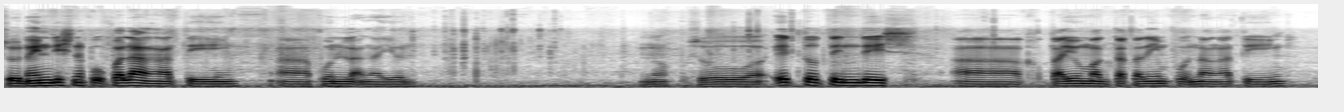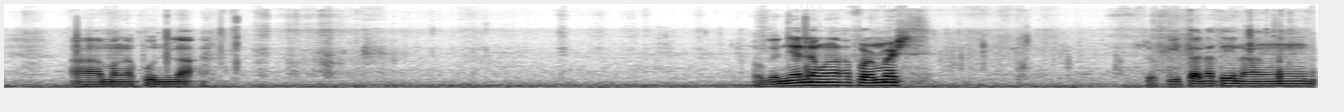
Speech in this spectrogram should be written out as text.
So 9 days na po pala ang ating ah, punla ngayon. No? So 8 to 10 days ah, tayo magtatanim po ng ating ah, mga punla. So ganyan lang mga ka-farmers. So kita natin ang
